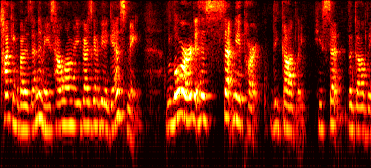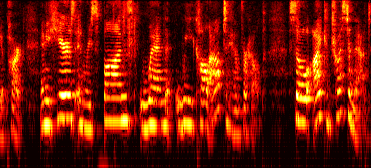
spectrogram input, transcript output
talking about his enemies, how long are you guys going to be against me? The Lord has set me apart, the godly. He set the godly apart. And he hears and responds when we call out to him for help. So I can trust in that.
